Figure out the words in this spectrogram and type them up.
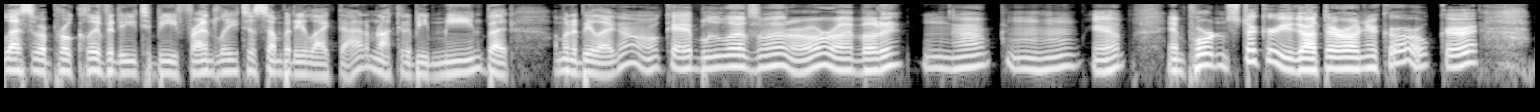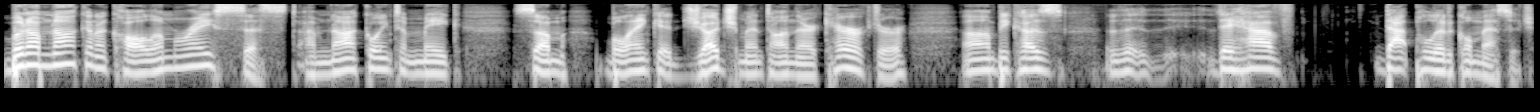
less of a proclivity to be friendly to somebody like that. I'm not going to be mean, but I'm going to be like, oh, okay, Blue Lives Matter. All right, buddy. Mm-hmm. Mm-hmm. Yep. Important sticker you got there on your car. Okay. But I'm not going to call them racist. I'm not going to make some blanket judgment on their character um, because they have that political message.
